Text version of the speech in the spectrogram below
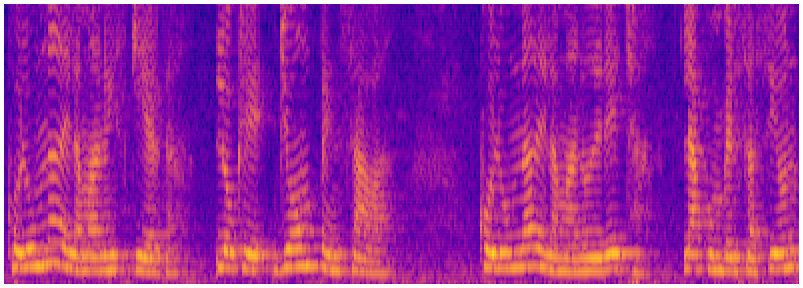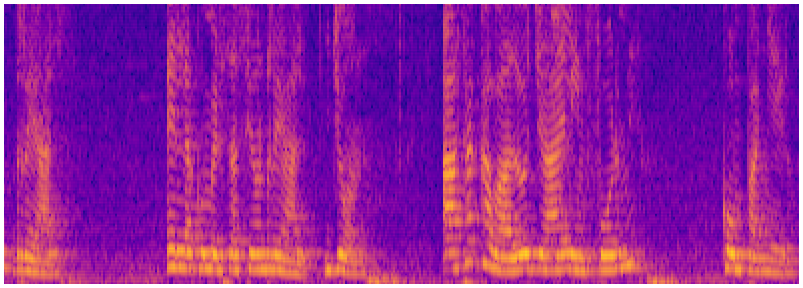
Columna de la mano izquierda. Lo que John pensaba. Columna de la mano derecha. La conversación real. En la conversación real, John. ¿Has acabado ya el informe? Compañero.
